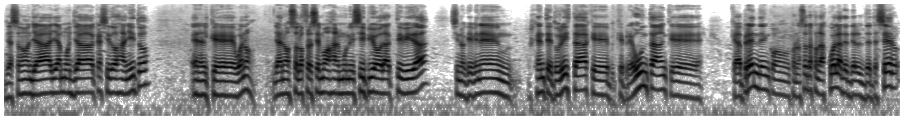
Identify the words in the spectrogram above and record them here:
Ya son, ya llevamos ya casi dos añitos en el que, bueno, ya no solo ofrecemos al municipio la actividad, sino que vienen gente turistas que, preguntan, que, aprenden con, nosotros, con la escuela desde, desde cero.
